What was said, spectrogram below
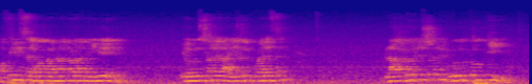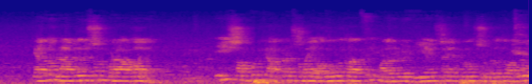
অফিস এবং অন্যান্যরা মিলে এই অনুষ্ঠানের আয়োজন করেছেন। ব্লাড ডোনেশনের গুরুত্ব কি? কেন ব্লাড ডোনেশন করা হয়? এই সম্পর্কে আপনারা সবাই অবগত আছেন। মাননীয় ডিএম সাহেব এবং সুব্রত বাবু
